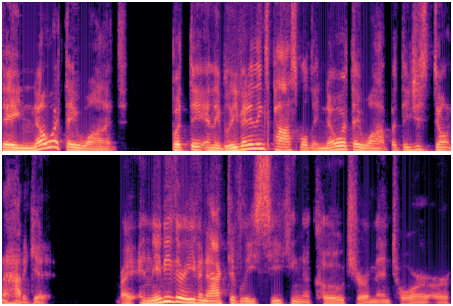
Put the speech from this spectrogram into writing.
they know what they want, but they and they believe anything's possible. They know what they want, but they just don't know how to get it. Right. And maybe they're even actively seeking a coach or a mentor or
